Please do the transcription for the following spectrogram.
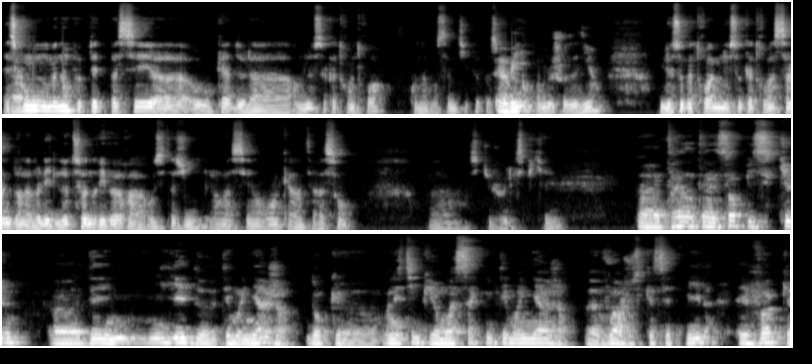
Est-ce qu'on maintenant on peut peut-être passer euh, au cas de la en 1983 qu'on avance un petit peu parce qu'on Euh, oui. a encore pas mal de choses à dire. 1983-1985 dans la vallée de l'Hudson River à- aux États-Unis. Alors là, c'est un, un cas intéressant. Euh, si tu veux l'expliquer. Euh, très intéressant puisque euh, des milliers de témoignages, donc euh, on estime qu'il y a au moins 5000 témoignages, voire jusqu'à 7000, évoquent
